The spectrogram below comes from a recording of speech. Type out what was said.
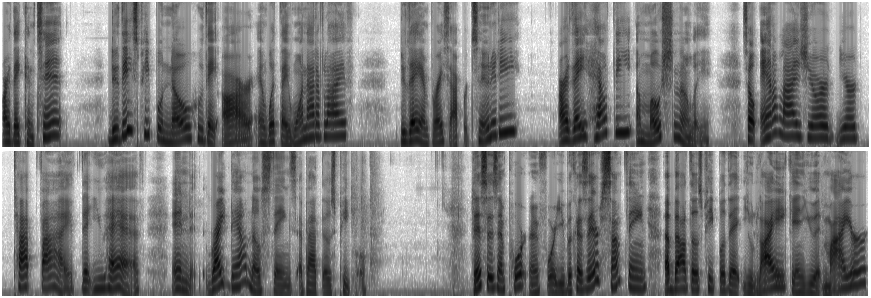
Are they content? Do these people know who they are and what they want out of life? Do they embrace opportunity? Are they healthy emotionally? So analyze your your top 5 that you have and write down those things about those people. This is important for you because there's something about those people that you like and you admire.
